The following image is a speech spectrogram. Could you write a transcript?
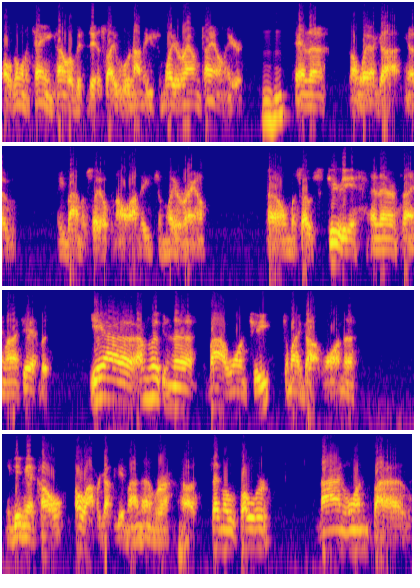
also on a cane, kind of a little bit disabled, and I need some way around town here. Mm-hmm. And uh, the only way I got, you know, me by myself and all, I need some way around uh, on my Social Security and everything like that. But yeah, uh, I'm looking to buy one cheap. Somebody got one. Uh, they gave me a call. Oh, I forgot to get my number. Uh, 704 915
